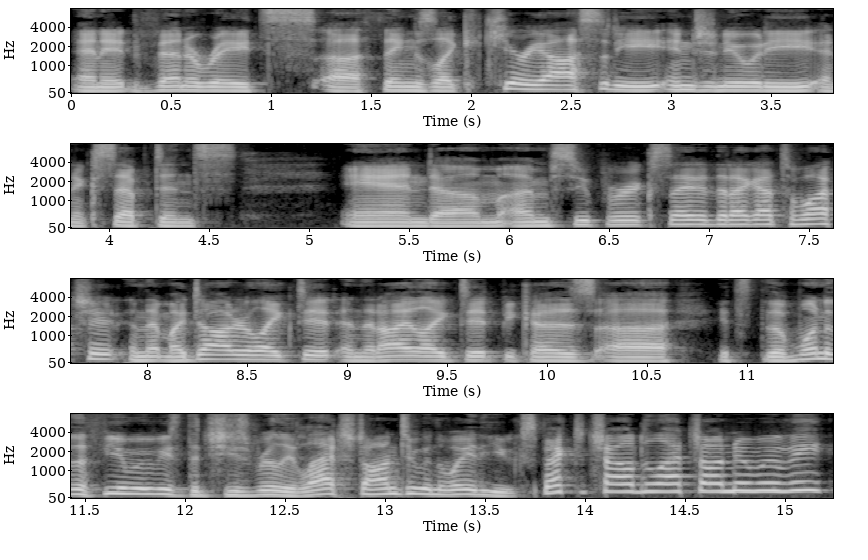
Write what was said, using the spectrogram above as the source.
and it venerates uh, things like curiosity, ingenuity, and acceptance. And um, I'm super excited that I got to watch it, and that my daughter liked it, and that I liked it because uh, it's the one of the few movies that she's really latched onto in the way that you expect a child to latch onto a movie.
